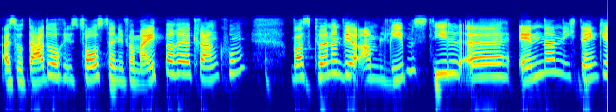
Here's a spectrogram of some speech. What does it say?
Also dadurch ist Zost eine vermeidbare Erkrankung. Was können wir am Lebensstil äh, ändern? Ich denke,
